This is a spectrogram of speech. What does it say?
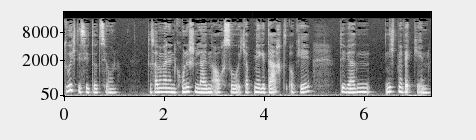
durch die Situation. Das war bei meinen chronischen Leiden auch so. Ich habe mir gedacht, okay, die werden nicht mehr weggehen.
